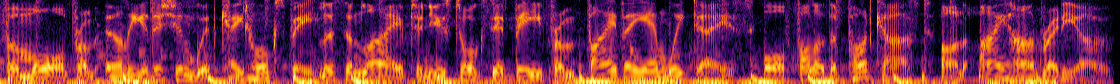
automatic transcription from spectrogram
For more from Early Edition with Kate Hawkesby, listen live to Newstalk ZB from 5 a.m. weekdays or follow the podcast on iHeartRadio.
